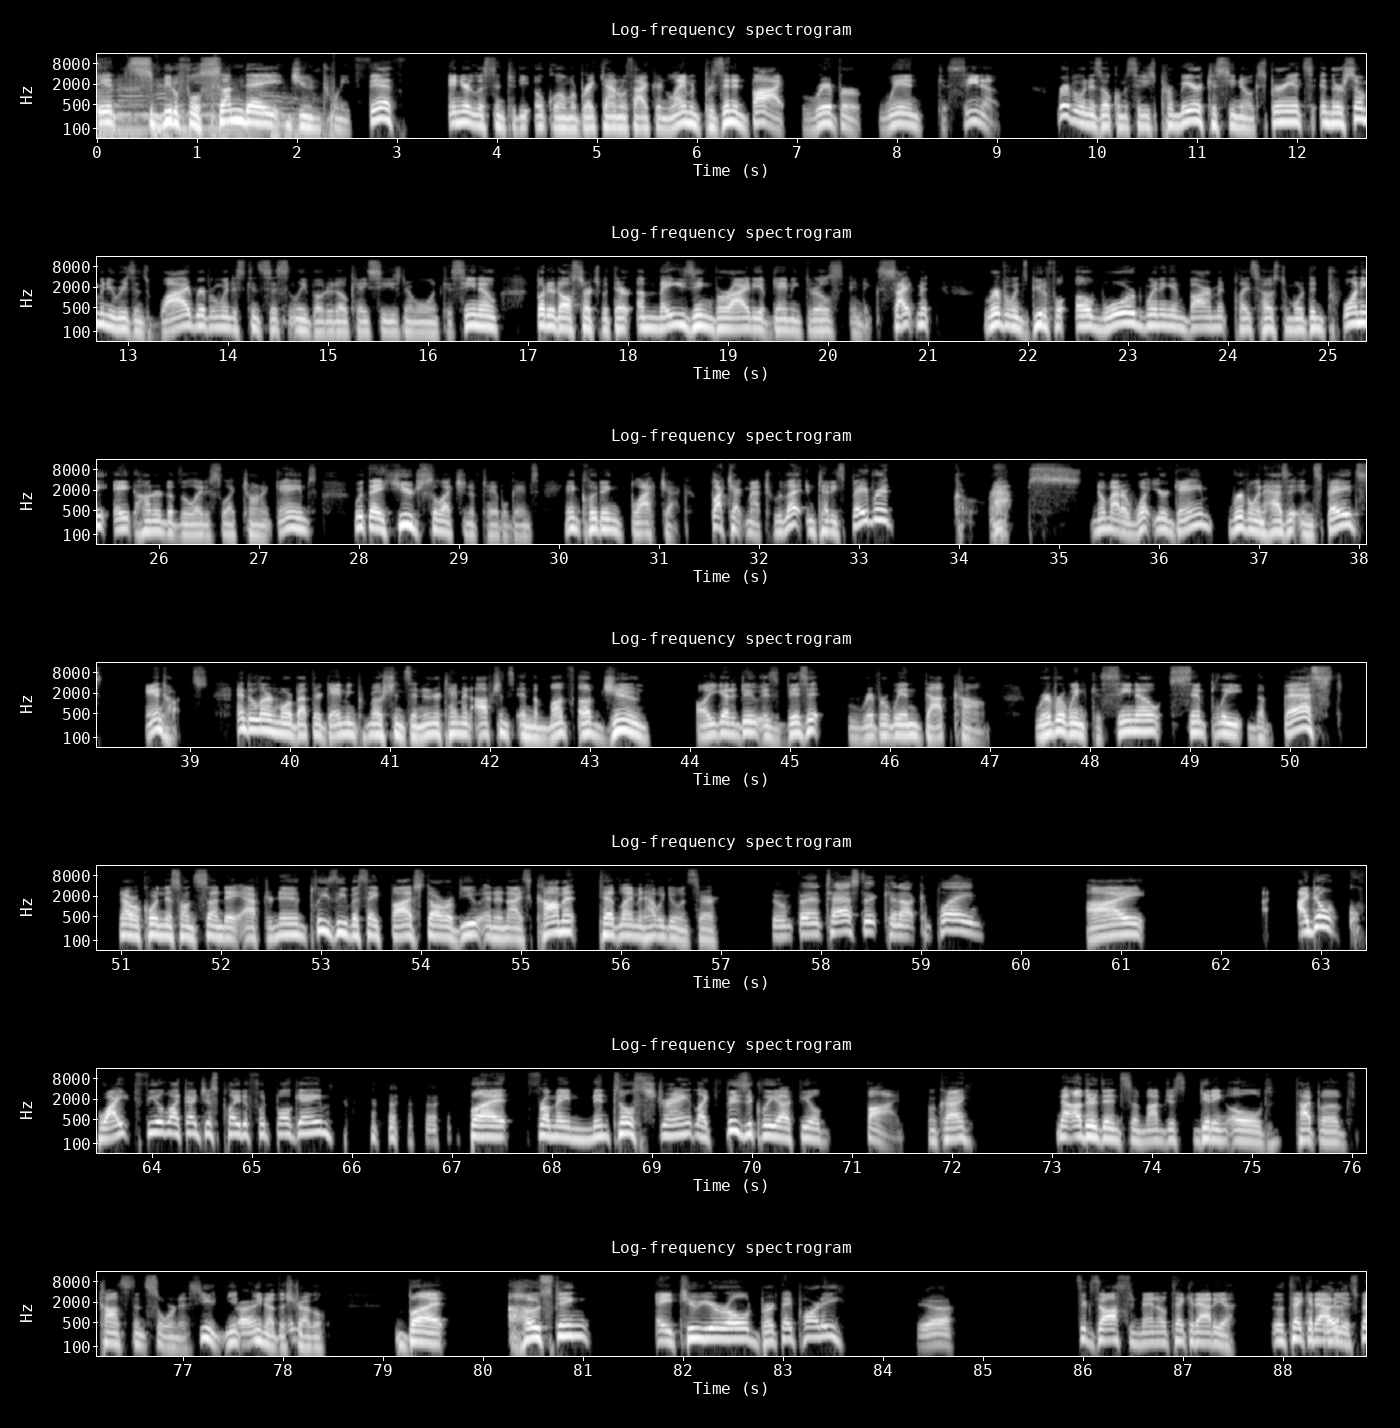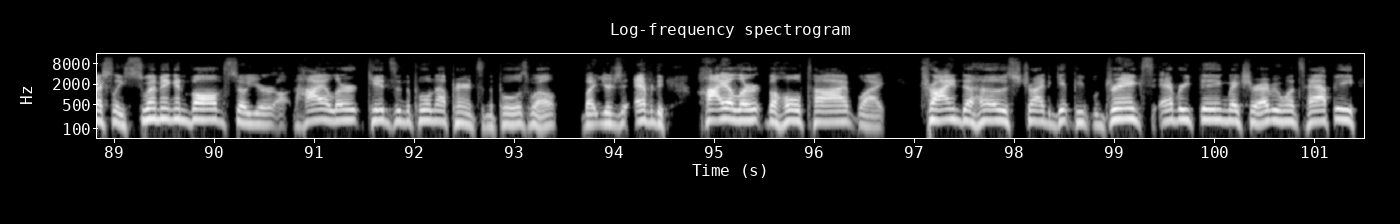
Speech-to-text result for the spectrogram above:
It's beautiful Sunday, June 25th, and you're listening to the Oklahoma Breakdown with Ikard and Lehman, presented by Riverwind Casino. Riverwind is Oklahoma City's premier casino experience, and there are so many reasons why Riverwind is consistently voted OKC's number one casino, but it all starts with their amazing variety of gaming thrills and excitement. Riverwind's beautiful award winning environment plays host to more than 2,800 of the latest electronic games with a huge selection of table games, including blackjack, blackjack match, roulette, and Teddy's favorite, craps. No matter what your game, Riverwind has it in spades and hearts. And to learn more about their gaming promotions and entertainment options in the month of June, all you got to do is visit riverwind.com. Riverwind Casino, simply the best. Now, recording this on Sunday afternoon. Please leave us a five star review and a nice comment. Ted Lehman, how we doing, sir? Doing fantastic. Cannot complain. I I don't quite feel like I just played a football game, but from a mental strain, like physically, I feel fine. Okay. Now, other than some, I'm just getting old type of constant soreness. You you, Right. you know the struggle, but hosting a two year old birthday party, Yeah. It's exhausting, man. It'll take it out of you. It'll take it I out of you, especially swimming involved. So you're uh, high alert, kids in the pool, now parents in the pool as well. But you're just everything high alert the whole time, like trying to host, trying to get people drinks, everything, make sure everyone's happy,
